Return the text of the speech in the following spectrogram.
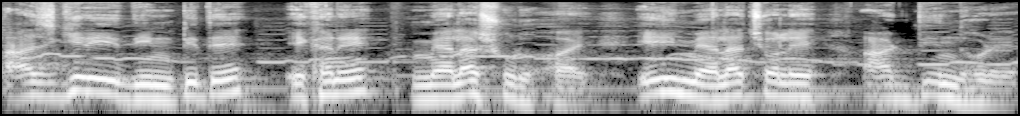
আজকের এই দিনটিতে এখানে মেলা শুরু হয়। এই মেলা চলে আট দিন ধরে।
